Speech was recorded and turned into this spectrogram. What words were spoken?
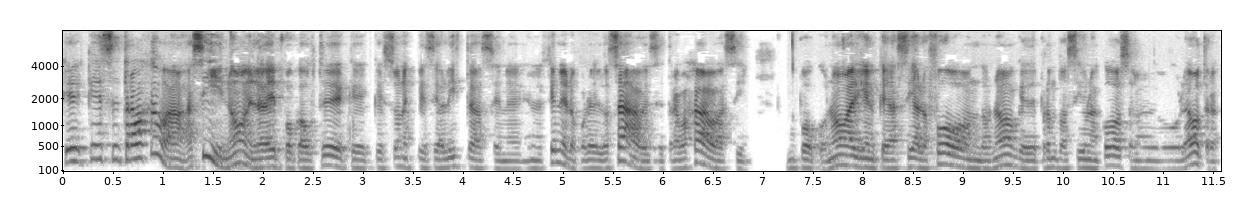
Que, se trabajaba así, ¿no? En la época, ustedes que, son especialistas en el, género, por ahí lo saben, se trabajaba así, un poco, ¿no? Alguien que hacía los fondos, ¿no? Que de pronto hacía una cosa o la otra.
